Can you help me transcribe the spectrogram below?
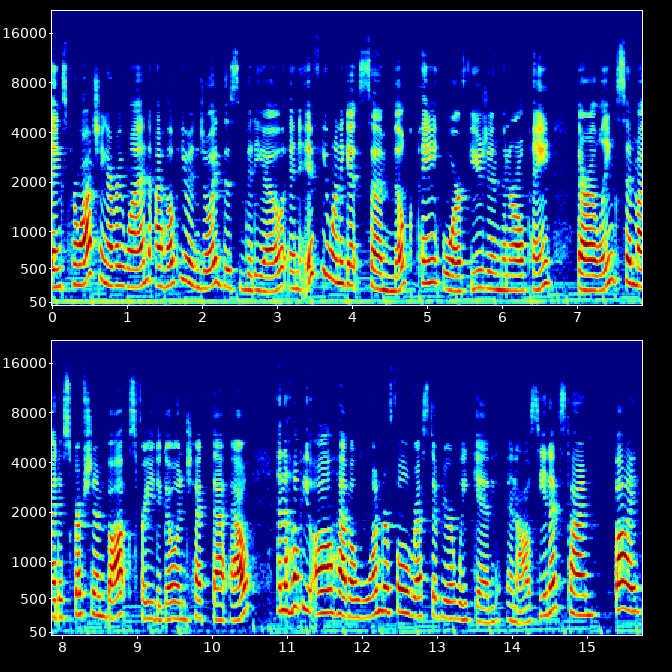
Thanks for watching everyone. I hope you enjoyed this video and if you want to get some milk paint or fusion mineral paint, there are links in my description box for you to go and check that out. And I hope you all have a wonderful rest of your weekend and I'll see you next time. Bye!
